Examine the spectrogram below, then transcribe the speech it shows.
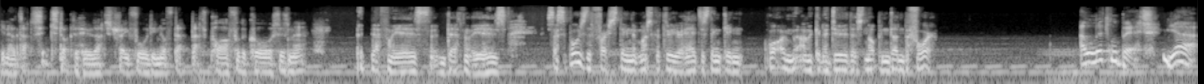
you know, that's it's Doctor Who. That's straightforward enough. That that's par for the course, isn't it? It definitely is. It definitely is. So I suppose the first thing that must go through your head is thinking, what am I going to do that's not been done before? A little bit, yeah.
